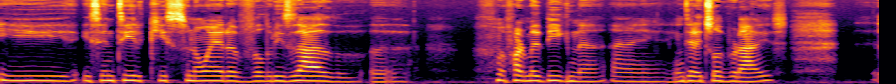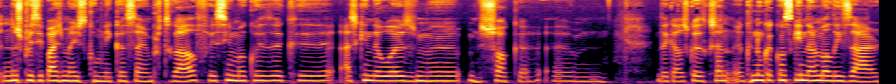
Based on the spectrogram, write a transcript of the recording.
e, e, sentir que isso não era valorizado uh, de uma forma digna em, em, direitos laborais nos principais meios de comunicação em Portugal foi assim uma coisa que acho que ainda hoje me, me choca um, daquelas coisas que, já, que nunca consegui normalizar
